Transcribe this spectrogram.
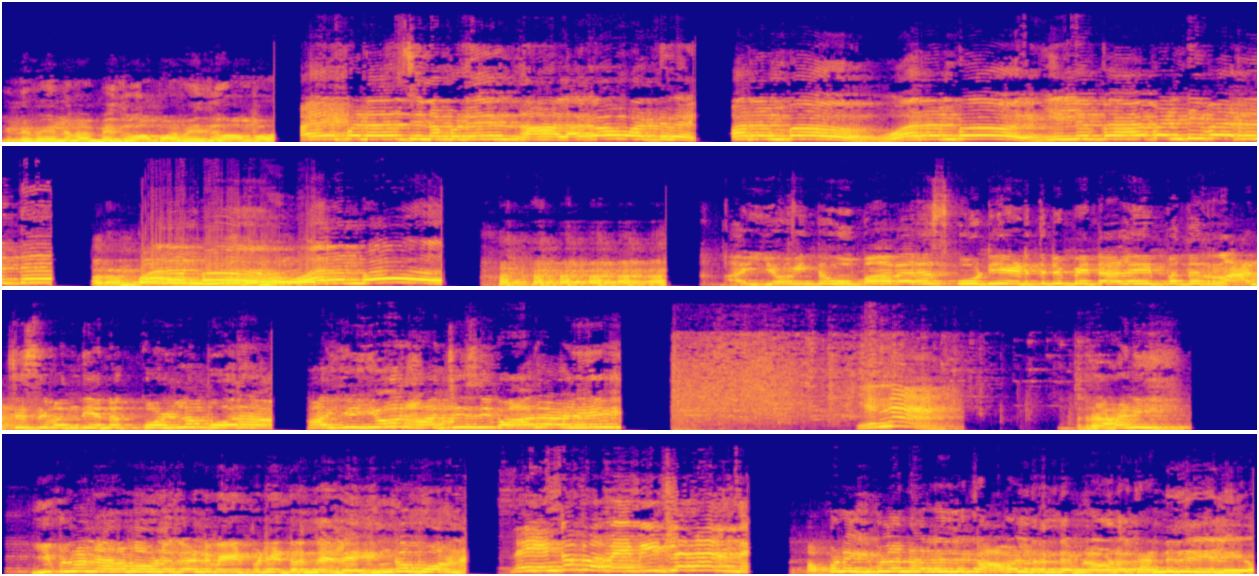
இழுவே இழுவே. மெதுவா போ மெதுவா போ பயப்படாத சின்ன பொண்ணு நான் அழகா ஓட்டுவேன் ஓரம்போ ஓரம்போ இழுவ வண்டி வருது வரம்போ ஐயோ இந்த உமா வேற ஸ்கூட்டி எடுத்துட்டு போயிட்டாலே இப்ப இந்த ராட்சசி வந்து என்ன கொல்ல போறா ஐயோ ராட்சசி வாராளே என்ன ராணி இவ்வளவு நேரமா உனக்காண்டி வெயிட் பண்ணிட்டு இருந்தேன்ல எங்க போன நான் எங்க போவேன் வீட்ல தான் இருந்தேன் அப்ப நான் இவ்வளவு நேரம் இதுல காவல் இருந்தேன் உனக்கு கண்ணு தெரியலையோ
